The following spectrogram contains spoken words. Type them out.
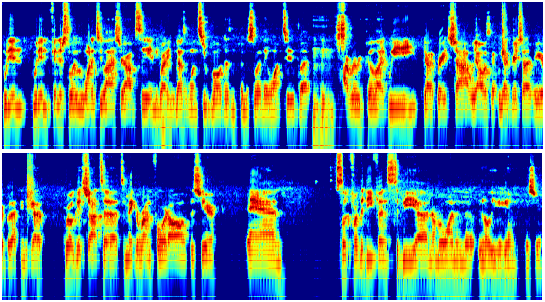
we didn't we didn't finish the way we wanted to last year. Obviously, anybody who doesn't win the Super Bowl doesn't finish the way they want to. But mm-hmm. I really feel like we got a great shot. We always got we got a great shot every year, but I think we got a real good shot to to make a run for it all this year. And let's look for the defense to be uh, number one in the in the league again this year.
